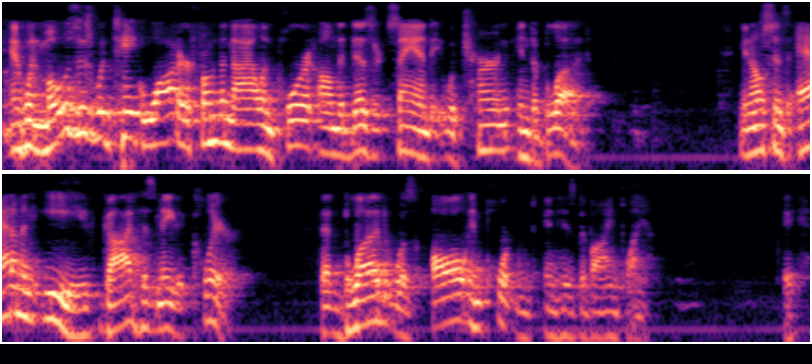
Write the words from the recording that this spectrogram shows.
And when Moses would take water from the Nile and pour it on the desert sand, it would turn into blood. You know, since Adam and Eve, God has made it clear that blood was all important in his divine plan. Okay.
